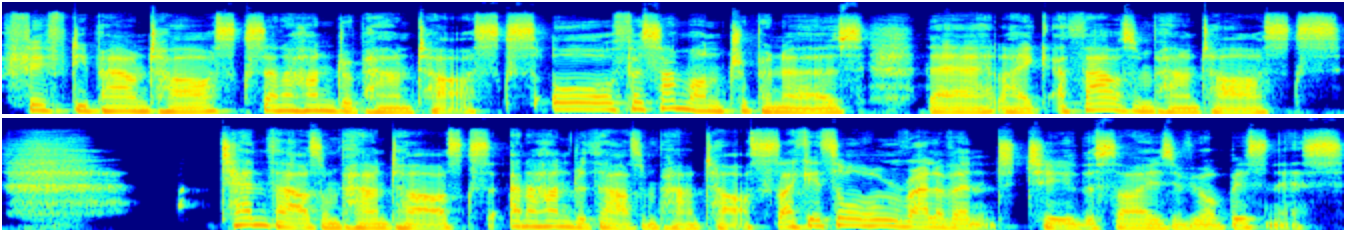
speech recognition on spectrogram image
50 pound tasks and 100 pound tasks. Or for some entrepreneurs, they're like a thousand pound tasks 10,000 pound tasks and 100,000 pound tasks. Like it's all relevant to the size of your business.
